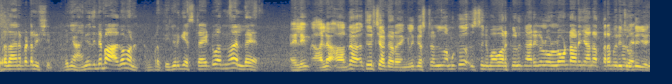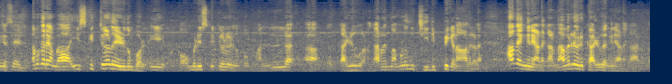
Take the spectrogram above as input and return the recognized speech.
പ്രധാനപ്പെട്ട ലക്ഷ്യം. അപ്പോൾ ഞാനും ഇതിന്റെ ഭാഗമാണ്. പ്രത്യേകിച്ച് ഒരു ഗസ്റ്റായിട്ട് വന്നതല്ല ഞാൻ. അല്ലെങ്കിൽ അല്ല അത് തീർച്ചയായിട്ടും അറിയാം. എങ്കിലും ഗസ്റ്റുകളിൽ നമുക്ക് സിനിമ വർക്കുകളും കാര്യങ്ങളും ഉള്ളതുകൊണ്ടാണ് ഞാൻ അത്തരം ഒരു ചോദ്യം ചോദിച്ചത്. നമുക്കറിയാം ഈ സ്കിറ്റുകൾ എഴുതുമ്പോൾ ഈ കോമഡി സ്കിറ്റുകൾ എഴുതുമ്പോൾ നല്ല ആ, കഴിവാണ്. കാരണം നമ്മളൊന്ന് ചിരിപ്പിക്കണം ആളുകളെ. അതെങ്ങനെയാണ് കാണുന്നത്? അവരുടെ ഒരു കഴിവ് എങ്ങനെയാണ് കാണുന്നത്?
